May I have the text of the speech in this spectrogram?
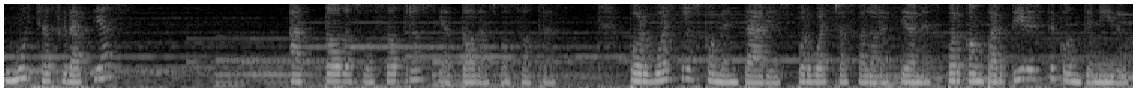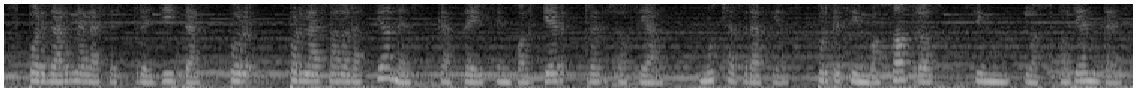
Muchas gracias a todos vosotros y a todas vosotras por vuestros comentarios, por vuestras valoraciones, por compartir este contenido, por darle a las estrellitas, por, por las valoraciones que hacéis en cualquier red social. Muchas gracias, porque sin vosotros, sin los oyentes,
